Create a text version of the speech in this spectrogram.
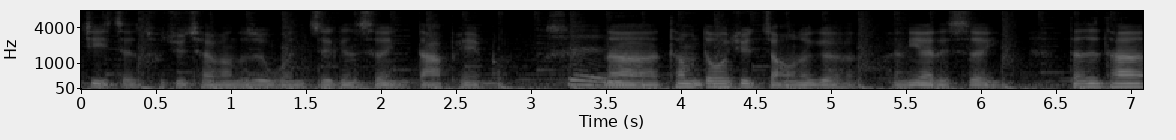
记者出去采访都是文字跟摄影搭配嘛，是，那他们都会去找那个很厉害的摄影。但是他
